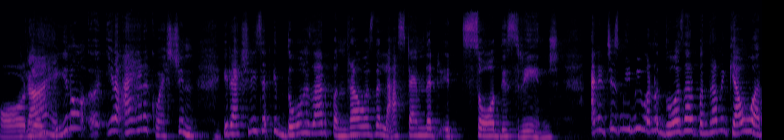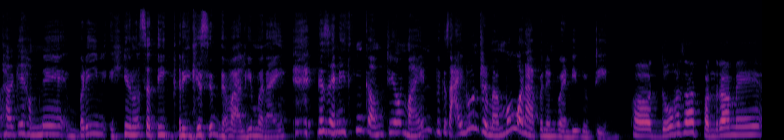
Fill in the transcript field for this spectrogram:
और कहाँ है you know you know I had a question it actually said कि 2015 was the last time that it saw this range and it just made me wonder 2015 में क्या हुआ था कि हमने बड़ी यू नो सटीक तरीके से दिवाली मनाई? Does anything come to your mind because I don't remember what happened in 2015 uh, 2015 में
